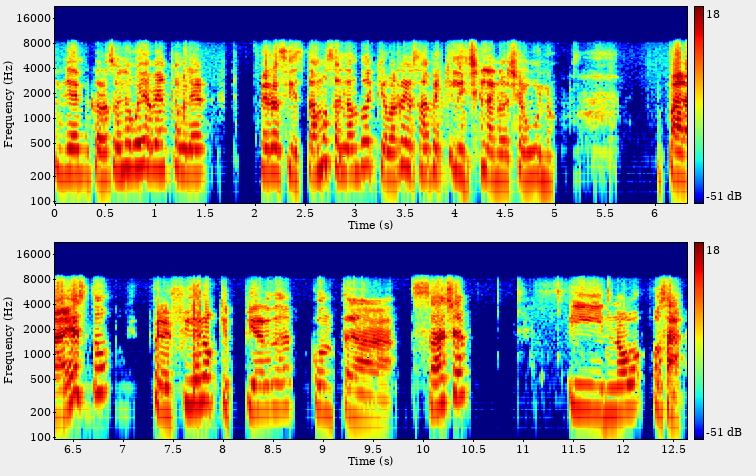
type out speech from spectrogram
de mi corazón le voy a Bianca Belair, pero si estamos hablando de que va a regresar Becky Lynch en la noche 1, para esto prefiero que pierda contra Sasha y no, o sea,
